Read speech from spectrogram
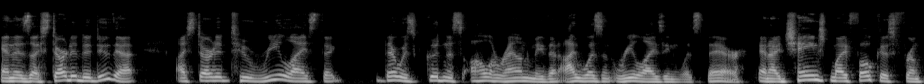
And as I started to do that, I started to realize that there was goodness all around me that I wasn't realizing was there. And I changed my focus from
